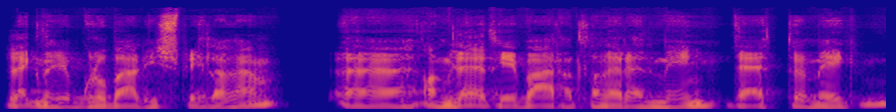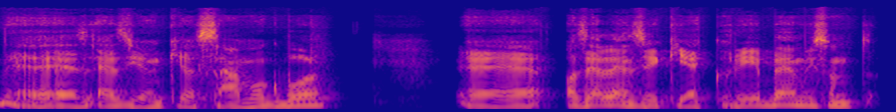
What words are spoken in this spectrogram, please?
legnagyobb globális félelem, ami lehet, hogy váratlan eredmény, de ettől még ez, ez jön ki a számokból. Az ellenzékiek körében viszont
